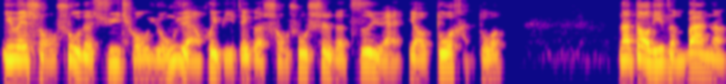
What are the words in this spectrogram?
因为手术的需求永远会比这个手术室的资源要多很多，那到底怎么办呢？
